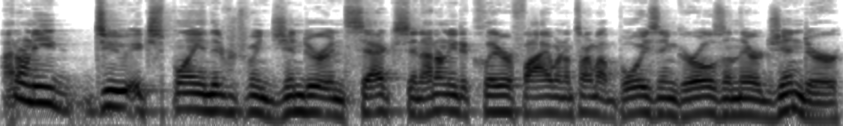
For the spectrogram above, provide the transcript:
I don't need to explain the difference between gender and sex, and I don't need to clarify when I'm talking about boys and girls and their gender.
